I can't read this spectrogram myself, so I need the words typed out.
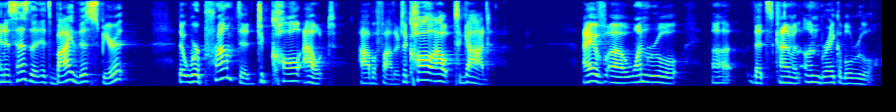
And it says that it's by this Spirit that we're prompted to call out Abba Father, to call out to God. I have uh, one rule uh, that's kind of an unbreakable rule.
